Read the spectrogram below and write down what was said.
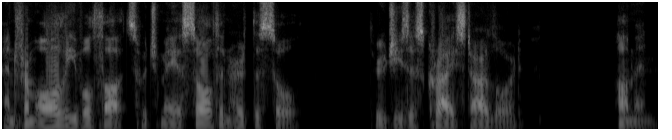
and from all evil thoughts which may assault and hurt the soul. Through Jesus Christ our Lord. Amen.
